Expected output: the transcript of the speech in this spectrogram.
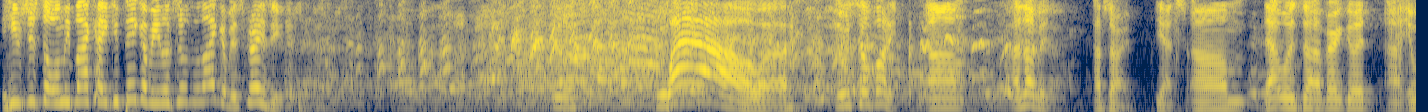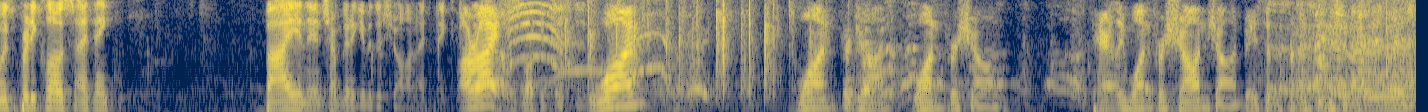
He was just the only black guy you could think of. He looks something like him. It's crazy. You know, it wow. it was so funny. Um, I love it. I'm sorry. Yes. Um, that was uh, very good. Uh, it was pretty close. I think by an inch. I'm going to give it to Shawn. I think. All right. Shawn was more consistent. One. One for Jon. One for Sean. Apparently, one for Shawn John, based on the pronunciation I heard earlier.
